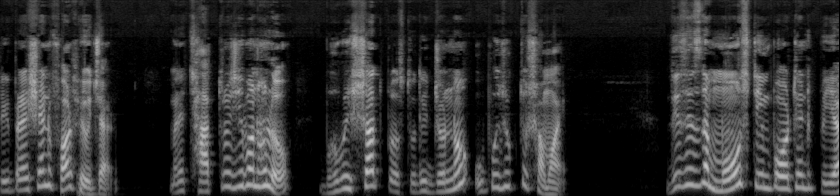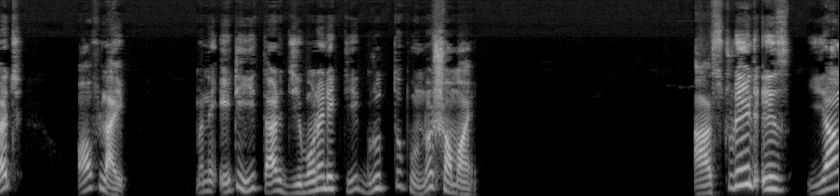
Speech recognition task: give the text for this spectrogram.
preparation for future মানে ছাত্র জীবন হলো ভবিষ্যৎ প্রস্তুতির জন্য উপযুক্ত সময়। This is the most important period of life মানে এটি তার জীবনের একটি গুরুত্বপূর্ণ সময়। আর student is young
